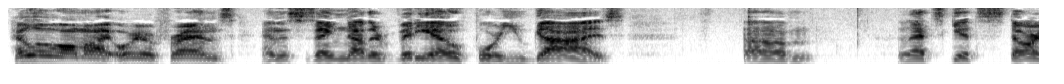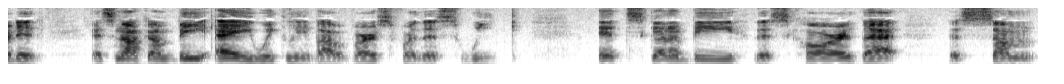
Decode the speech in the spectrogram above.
Hello all my Oreo friends, and this is another video for you guys. Um, let's get started. It's not going to be a weekly Bible verse for this week. It's going to be this card that this some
